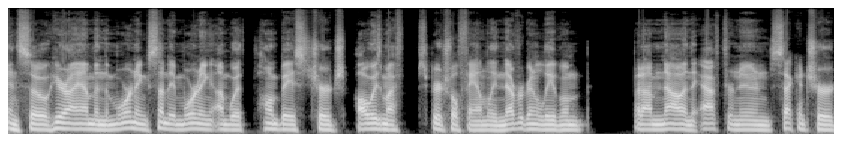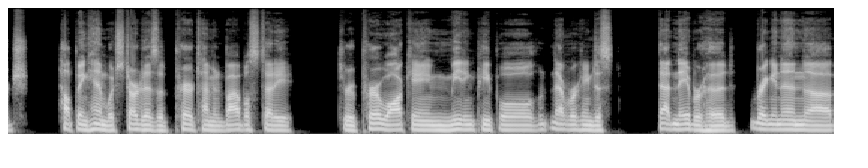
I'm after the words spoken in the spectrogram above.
And so here I am in the morning, Sunday morning, I'm with home based church, always my spiritual family, never going to leave them. But I'm now in the afternoon, second church, helping him, which started as a prayer time and Bible study through prayer walking, meeting people, networking, just that neighborhood, bringing in uh,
